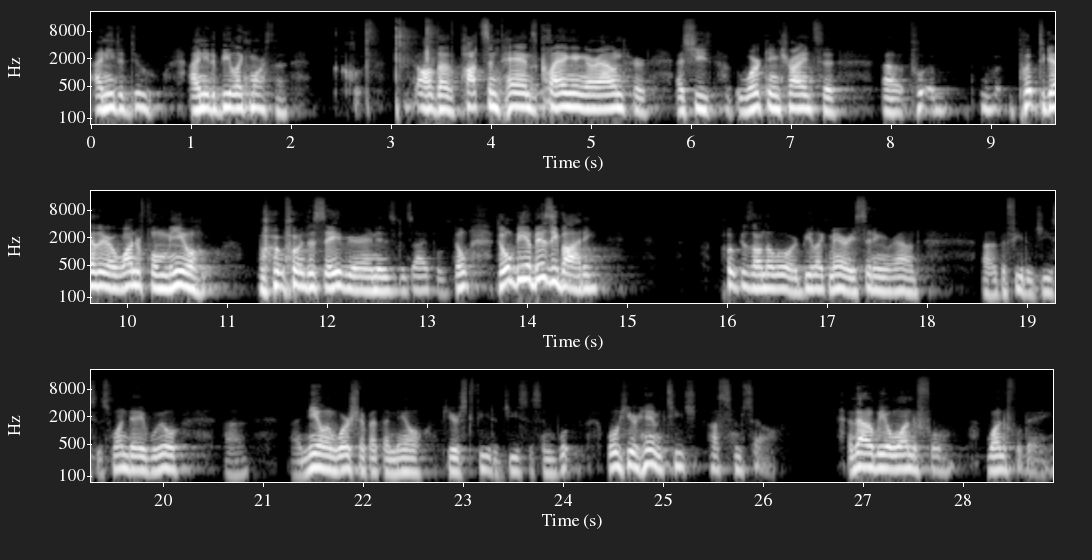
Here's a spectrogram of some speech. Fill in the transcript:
I need to do, I need to be like Martha. All the pots and pans clanging around her as she's working, trying to uh, put together a wonderful meal for the Savior and his disciples. Don't, don't be a busybody. Focus on the Lord. Be like Mary sitting around uh, the feet of Jesus. One day we'll uh, uh, kneel and worship at the nail pierced feet of Jesus, and we'll, we'll hear him teach us himself. And that'll be a wonderful, wonderful day.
